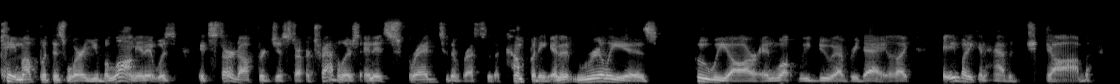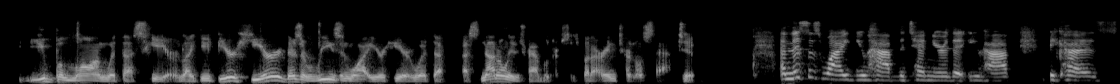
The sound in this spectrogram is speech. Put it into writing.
came up with this "Where You Belong," and it was it started off for just our travelers, and it spread to the rest of the company, and it really is who we are and what we do every day. Like anybody can have a job. You belong with us here. Like if you're here, there's a reason why you're here with us. Not only the travel nurses, but our internal staff too. And this is why you have the tenure that you have because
